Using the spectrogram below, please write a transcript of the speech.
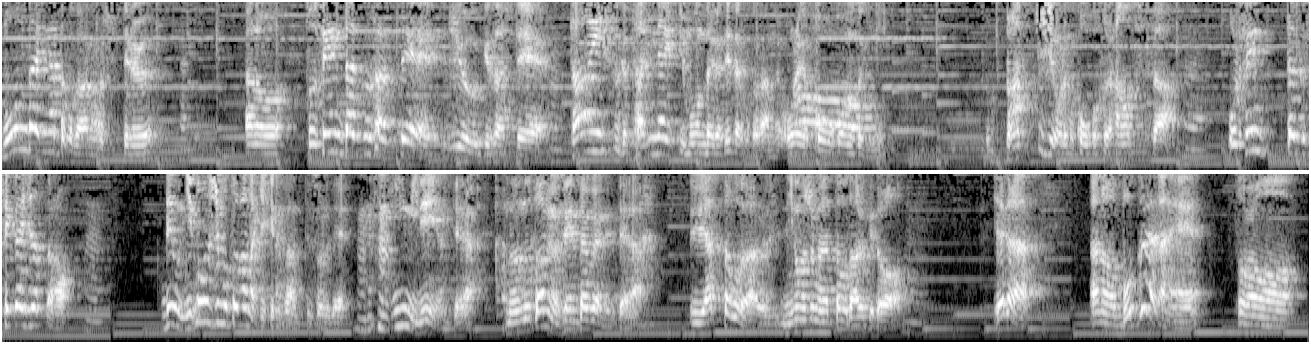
問題になったことあるの知ってる？何？あの、そう選択させて、授業を受けさせてうん、単位数が足りないっていう問題が出たことがあるのよ、俺が高校の時に。バッチリ俺の高校それハマっててさ、俺選択世界史だったの。でも日本史も取らなきゃいけなくなって、それで。意味ねえよ、みたいな。何のための選択やねん、みたいな。やったことがある。日本史もやったことあるけど、だから、あの、僕らがね、その、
